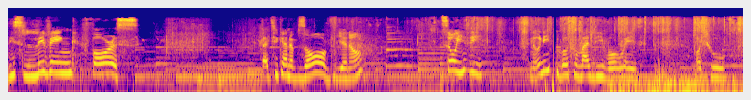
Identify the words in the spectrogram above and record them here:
this living force that you can absorb, you know? So easy. No need to go to Maldives always or to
